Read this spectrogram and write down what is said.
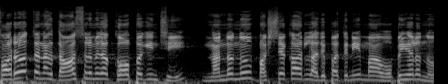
ఫరో తన దాసుల మీద కోపగించి నన్నును భక్ష్యకారుల అధిపతిని మా ఉభయులను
